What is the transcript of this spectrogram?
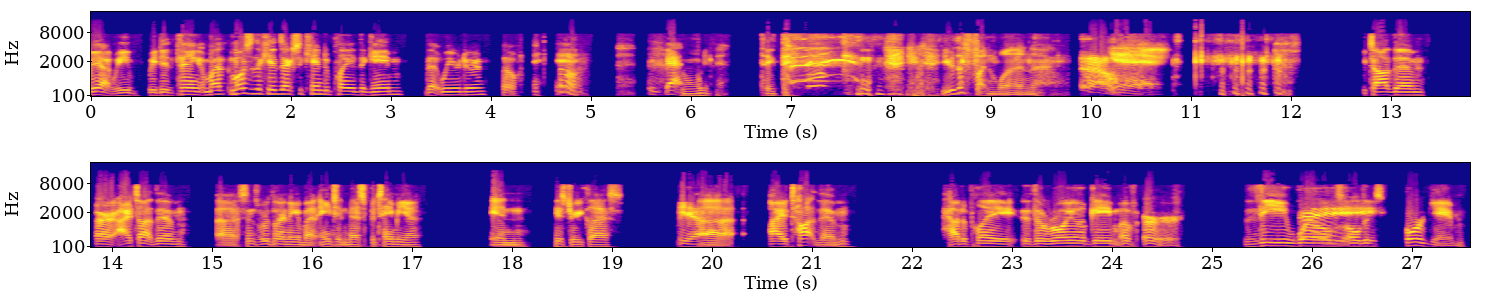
But yeah, we we did thing. Most of the kids actually came to play the game that we were doing. So Oh. take that. we- take that. You're the fun one. Yeah. we taught them, or I taught them, uh, since we're learning about ancient Mesopotamia in history class. Yeah. Uh, I taught them how to play the royal game of Ur, the world's Hey. oldest board game.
